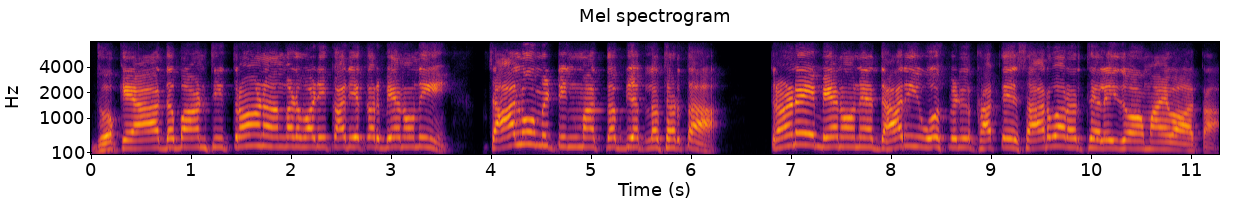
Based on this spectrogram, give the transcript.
જો કે આ દબાણથી ત્રણ આંગણવાડી કાર્યકર બહેનોની ચાલુ મિટિંગમાં તબિયત લથડતા ત્રણેય બહેનોને ધારી હોસ્પિટલ ખાતે સારવાર અર્થે લઈ જવામાં આવ્યા હતા.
